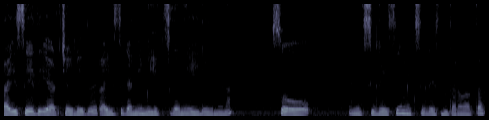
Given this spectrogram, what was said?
రైస్ ఏది యాడ్ చేయలేదు. రైస్ కానీ మిలిట్స్ కానీ వేయలేదు నేను. సో మిక్సీలో వేసి మిక్సీలో వేసిన తర్వాత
